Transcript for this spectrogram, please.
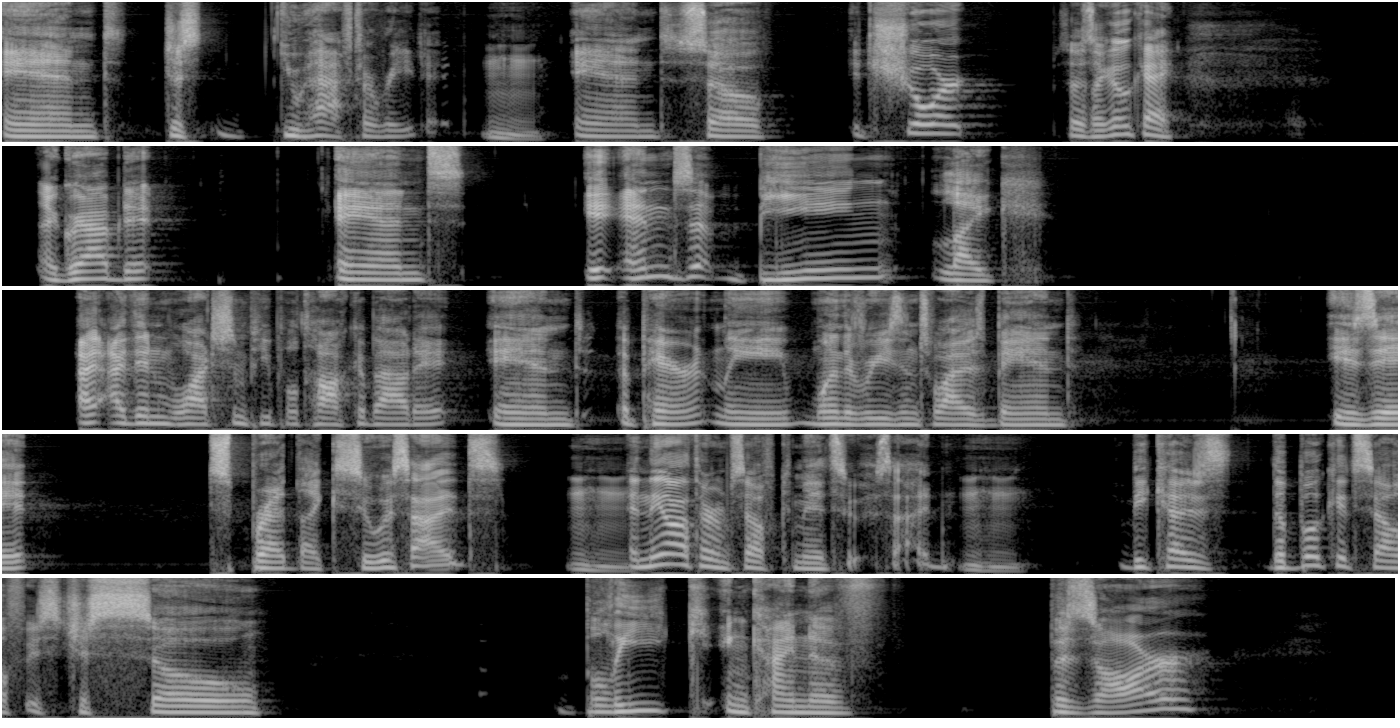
and just you have to read it. hmm And so it's short. So it's like, okay. I grabbed it and it ends up being like I, I then watched some people talk about it, and apparently one of the reasons why it was banned is it spread like suicides. hmm And the author himself committed suicide hmm because the book itself is just so bleak and kind of bizarre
